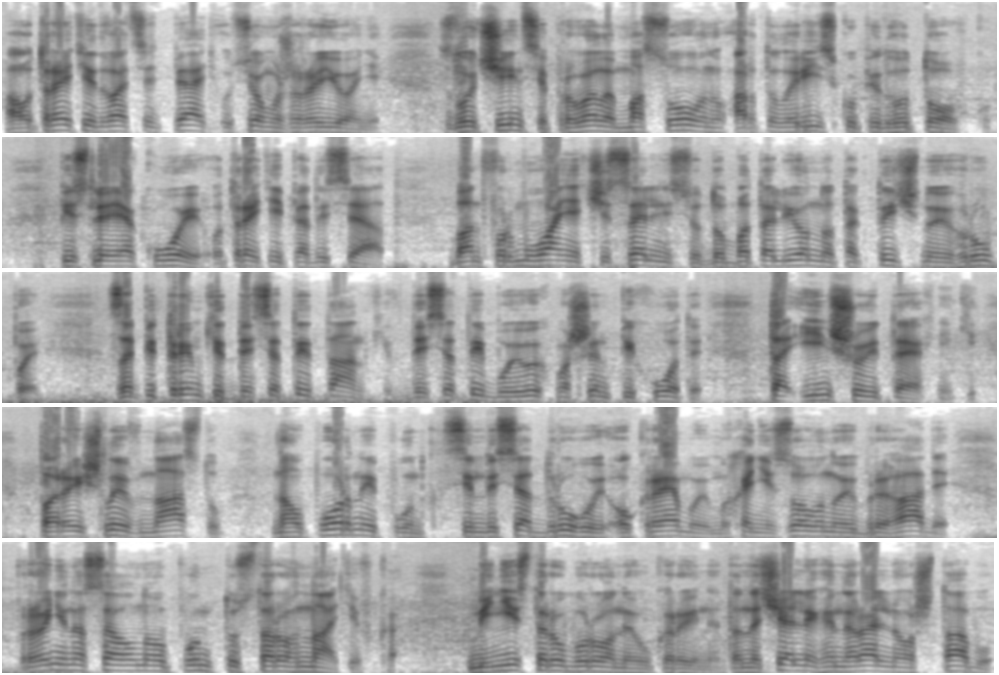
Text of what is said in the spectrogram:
А о 3.25 у цьому ж районі злочинці провели масовану артилерійську підготовку, після якої о 3.50 бандформування чисельністю до батальйонно-тактичної групи за підтримки 10 танків, 10 бойових машин піхоти та іншої техніки перейшли в наступ на опорний пункт 72-ї окремої механізованої бригади в районі населеного пункту Старогнатівка. Міністр оборони України та начальник Генерального штабу,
